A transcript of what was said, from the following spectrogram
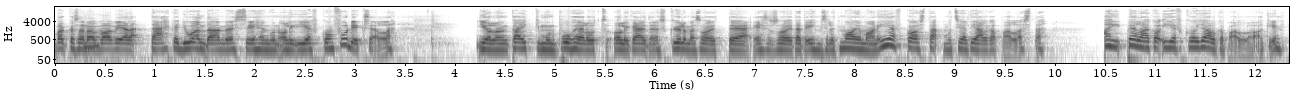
vaikka sanoin mm. vaan vielä, tämä ehkä juontaa myös siihen, kun oli IFK Fudiksella, jolloin kaikki mun puhelut oli käytännössä kylmäsoittoja, ja sä soitat ihmisille, että moi, mä oon IFKsta, mutta sieltä jalkapallosta. Ai, pelaako IFK jalkapalloakin?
